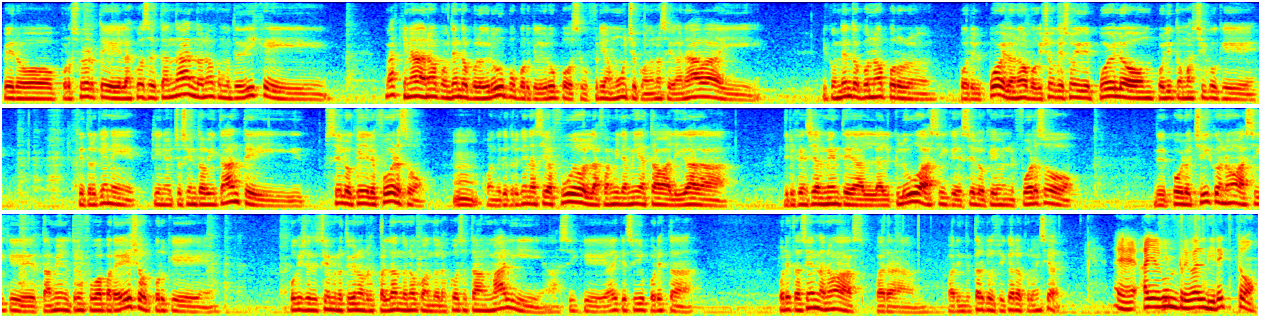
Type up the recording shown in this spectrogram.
Pero por suerte las cosas están dando, ¿no? Como te dije y más que nada, ¿no? Contento por el grupo porque el grupo sufría mucho cuando no se ganaba y y contento por, no por, por, el pueblo, ¿no? Porque yo que soy de pueblo, un pueblito más chico que, que Troquene, tiene 800 habitantes y sé lo que es el esfuerzo. Mm. Cuando que Troquene hacía fútbol, la familia mía estaba ligada dirigencialmente al, al, club, así que sé lo que es un esfuerzo de pueblo chico, ¿no? Así que también el triunfo va para ellos porque, porque ellos siempre nos estuvieron respaldando, ¿no? Cuando las cosas estaban mal y así que hay que seguir por esta, por esta senda, ¿no? Para, para intentar clasificar a la provincial. Eh, ¿Hay algún rival directo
